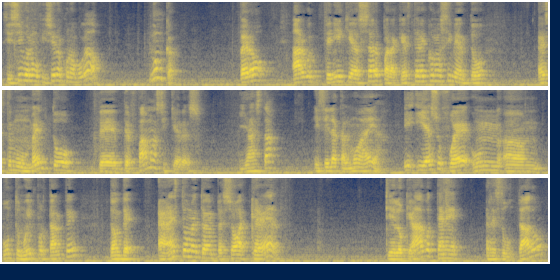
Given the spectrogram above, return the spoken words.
si sigo en una oficina con un abogado. Nunca. Pero algo tenía que hacer para que este reconocimiento, este momento de, de fama, si quieres, ya está. Y sí la calmó a ella. Y, y eso fue un um, punto muy importante donde en este momento empezó a creer que lo que hago tiene resultado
